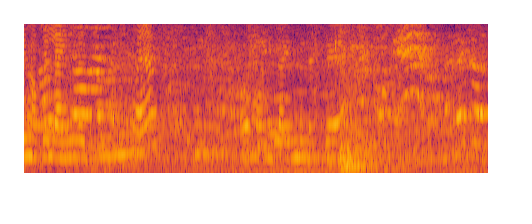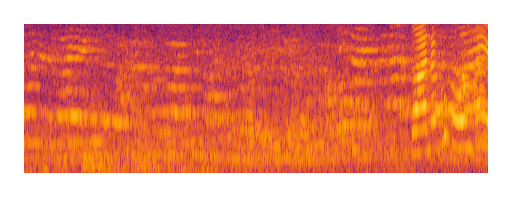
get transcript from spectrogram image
यहाँ पे लाइन लगी हुई है। और हम लाइन में लग गए यहाँ पे देखिए लाइन। को बोल दे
